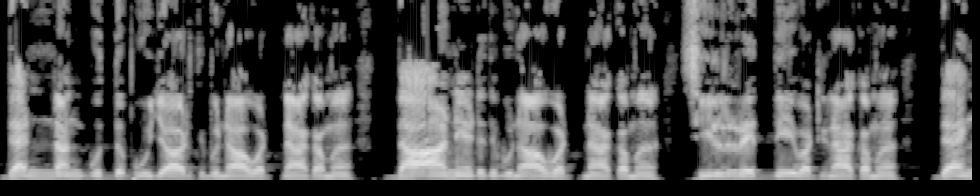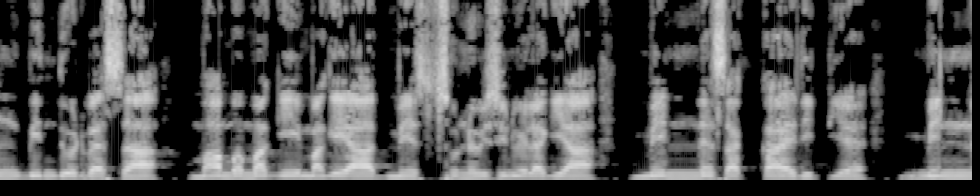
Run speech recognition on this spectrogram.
දැන් නම් බුද්ධ පූජාවට තිබුණා වටිනාකම දාණයට තිබුණා වටිනාකම සිල් රෙද්දේ වටිනාකම දැන් බිඳුවට බැස්සා මම මගේ මගේ ආත්මයේ සුණු විසිනු වෙලා ගියා. මෙන්න සක්කාය දිට්ඨිය මෙන්න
